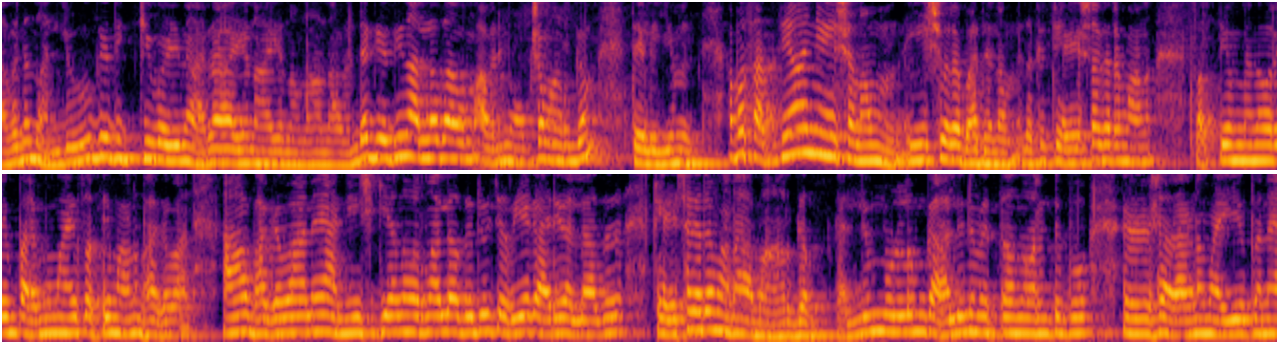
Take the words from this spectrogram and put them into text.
അവന് നല്ലൂ ഗതിക്ക് വഴി നാരായണായ നമാന്ന് അവന്റെ ഗതി നല്ലതാവും അവന് മോക്ഷമാർഗം തെളിയും. അപ്പോൾ സത്യാന്വേഷണം ഈശ്വര ഭജനം ഇതൊക്കെ ക്ലേശകരമാണ്. സത്യം എന്ന് പറയും പരമമായ സത്യമാണ് ഭഗവാൻ. ആ ഭഗവാനെ അന്വേഷിക്കുക എന്ന് പറഞ്ഞാൽ അതൊരു ചെറിയ കാര്യമല്ല അത് ക്ലേശകരമാണ് ആ മാർഗം. കല്ലും മുള്ളും കാലിനും എത്താന്ന് പറഞ്ഞിട്ട് ഇപ്പോൾ ശരണം അയ്യപ്പനെ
